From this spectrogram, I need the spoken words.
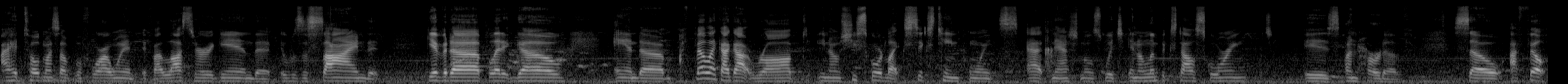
I had told myself before I went, if I lost to her again, that it was a sign that give it up, let it go. And um, I felt like I got robbed. You know, she scored like 16 points at nationals, which in Olympic style scoring is unheard of. So I felt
